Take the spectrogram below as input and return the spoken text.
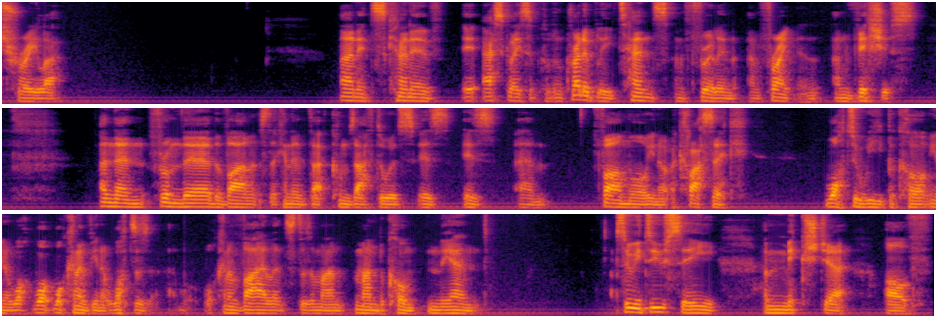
trailer, and it's kind of it escalates, it becomes incredibly tense and thrilling and frightening and vicious and then from there, the violence that kind of that comes afterwards is is um, far more, you know, a classic. What do we become? You know, what what what kind of you know what does what kind of violence does a man man become in the end? So we do see a mixture of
